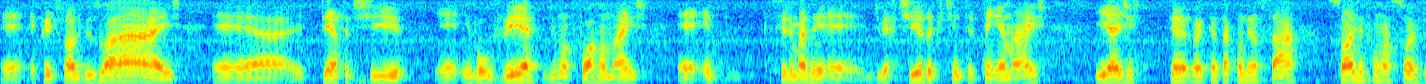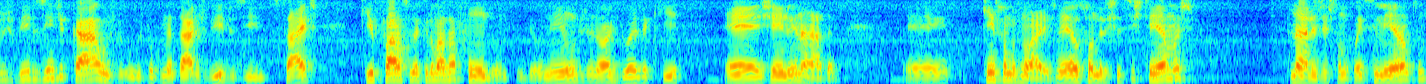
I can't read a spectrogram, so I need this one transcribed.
é, efeitos audiovisuais, é, tenta te é, envolver de uma forma mais é, que seja mais é, divertida, que te entretenha mais, e a gente vai tentar condensar só as informações dos vídeos e indicar os, os documentários, vídeos e sites que falam sobre aquilo mais a fundo, entendeu? Nenhum de nós dois aqui é gênio em nada. É, quem somos nós? Né? Eu sou André Sistemas, na área de gestão do conhecimento,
